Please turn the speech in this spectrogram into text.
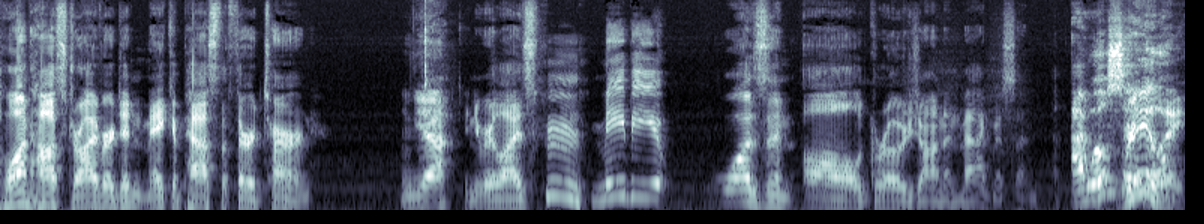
one Haas driver didn't make it past the third turn. Yeah. and you realize, hmm, maybe it wasn't all Grosjean and Magnussen. I will say, though- Really?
